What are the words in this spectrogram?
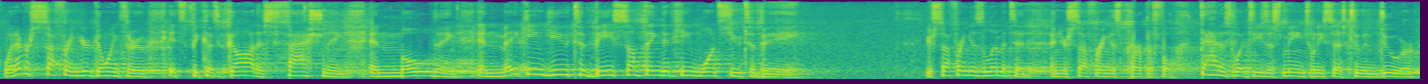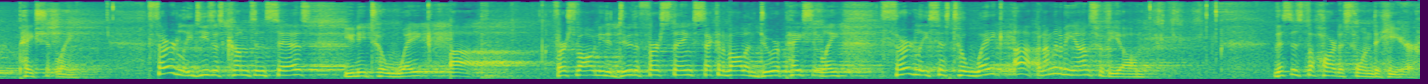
Whatever suffering you're going through, it's because God is fashioning and molding and making you to be something that He wants you to be. Your suffering is limited and your suffering is purposeful. That is what Jesus means when He says to endure patiently. Thirdly, Jesus comes and says, You need to wake up. First of all, we need to do the first thing. Second of all, endure patiently. Thirdly, he says to wake up. And I'm going to be honest with you all. This is the hardest one to hear.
